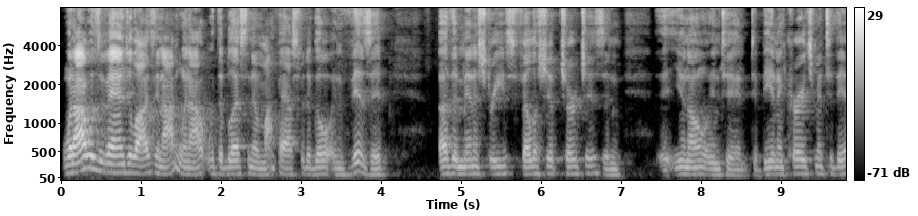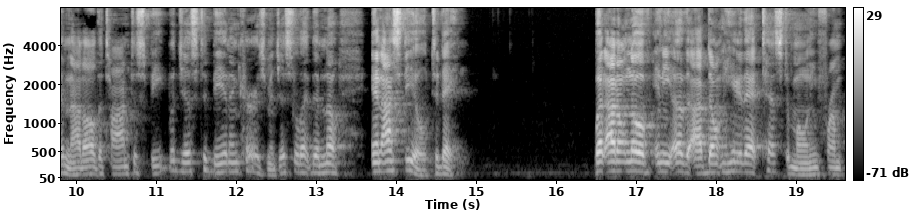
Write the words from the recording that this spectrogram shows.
When I was evangelizing, I went out with the blessing of my pastor to go and visit other ministries, fellowship churches, and you know, and to to be an encouragement to them. Not all the time to speak, but just to be an encouragement, just to let them know. And I still today, but I don't know of any other. I don't hear that testimony from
